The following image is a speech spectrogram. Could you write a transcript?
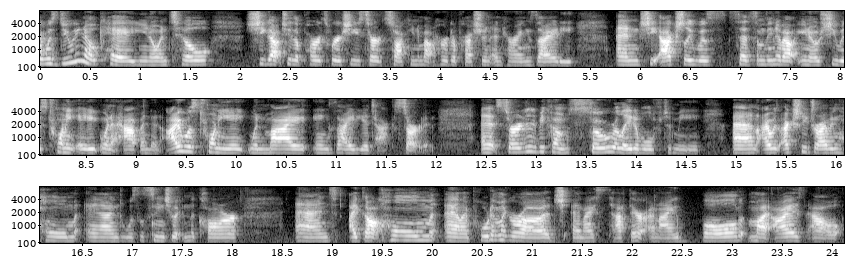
was doing okay, you know, until she got to the parts where she starts talking about her depression and her anxiety. And she actually was said something about you know she was 28 when it happened and I was 28 when my anxiety attack started. And it started to become so relatable to me. And I was actually driving home and was listening to it in the car. And I got home and I pulled in the garage and I sat there and I bawled my eyes out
